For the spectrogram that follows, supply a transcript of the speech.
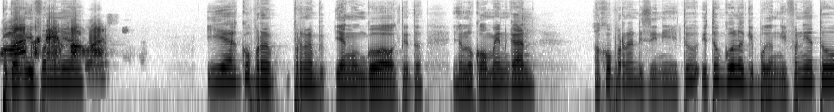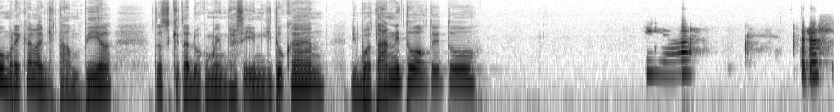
pegang UAS, eventnya. UAS. Iya, gue pernah pernah yang gue waktu itu, yang lu komen kan, aku pernah di sini itu itu gue lagi pegang eventnya tuh, mereka lagi tampil, terus kita dokumentasiin gitu kan, di botani tuh waktu itu. Iya. Terus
